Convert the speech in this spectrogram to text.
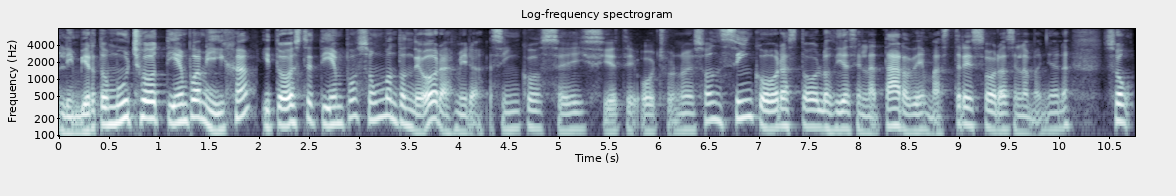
le invierto mucho tiempo a mi hija y todo este tiempo son un montón de horas, mira. 5, 6, 7, 8, 9. Son 5 horas todos los días en la tarde, más 3 horas en la mañana. Son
